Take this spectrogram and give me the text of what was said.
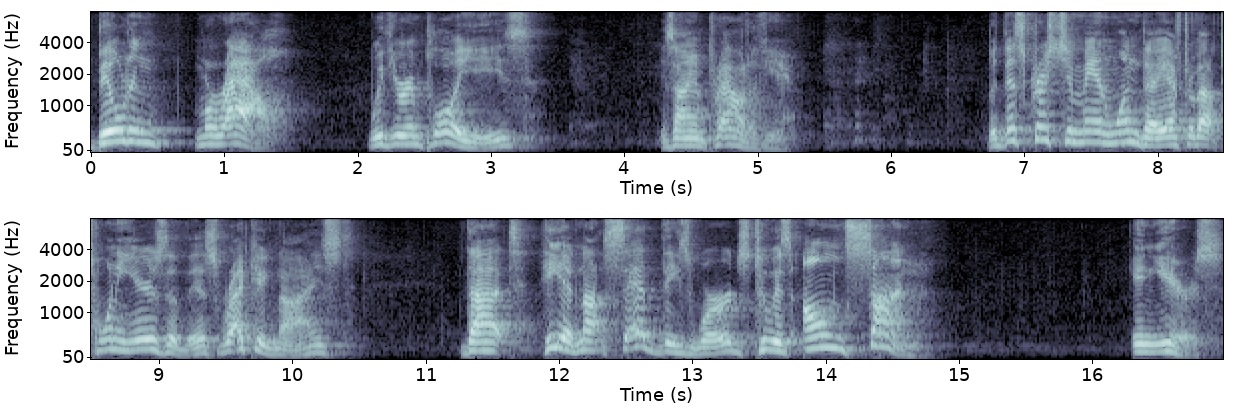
building morale with your employees is I am proud of you. But this Christian man, one day, after about 20 years of this, recognized that he had not said these words to his own son in years.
